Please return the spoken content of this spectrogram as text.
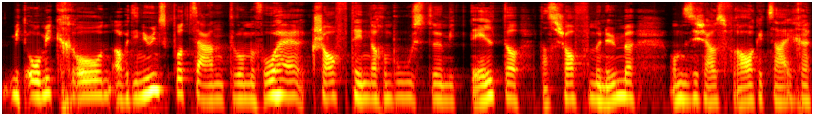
mit Omikron, aber die 90 Prozent, die wir vorher geschafft haben nach dem Booster mit Delta, das schaffen wir nicht mehr. Und es ist auch das Fragezeichen,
